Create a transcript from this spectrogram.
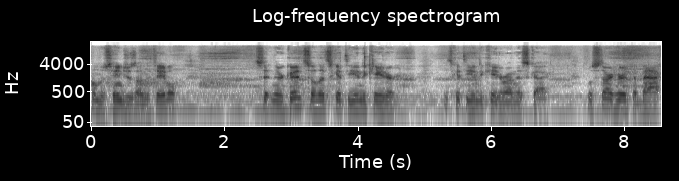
almost hinges on the table. Sitting there good, so let's get the indicator Let's get the indicator on this guy. we'll start here at the back.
